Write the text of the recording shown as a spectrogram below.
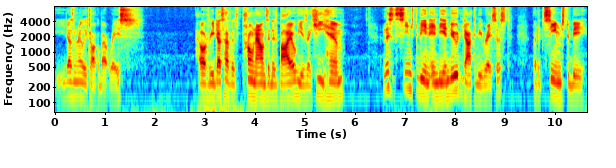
he doesn't really talk about race. However, he does have his pronouns in his bio. He is a he, him. And this seems to be an Indian dude, not to be racist, but it seems to be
